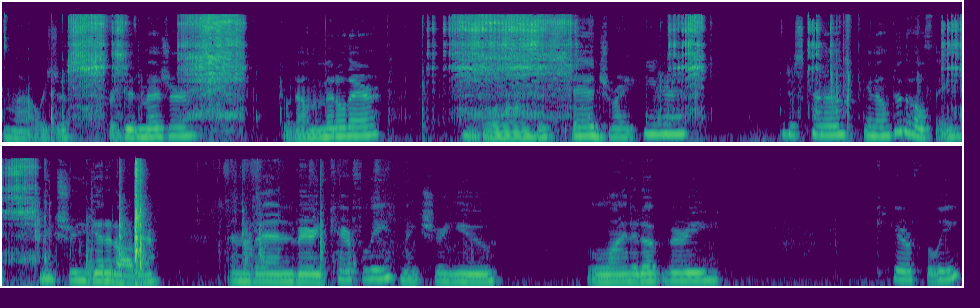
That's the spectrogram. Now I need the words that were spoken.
And always just, for good measure, go down the middle there go along this edge right here. Just kind of, you know, do the whole thing. Make sure you get it all there. And then very carefully, make sure you line it up very carefully.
